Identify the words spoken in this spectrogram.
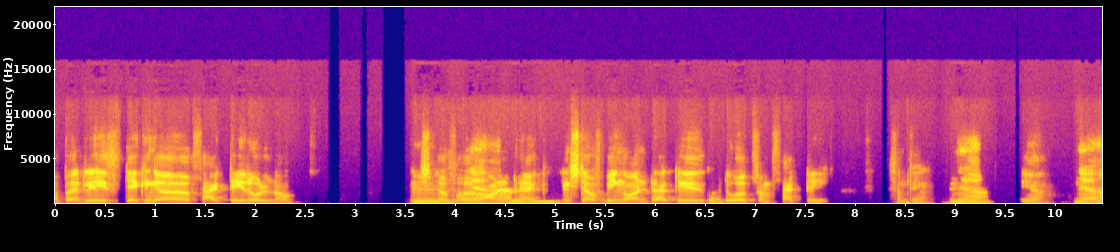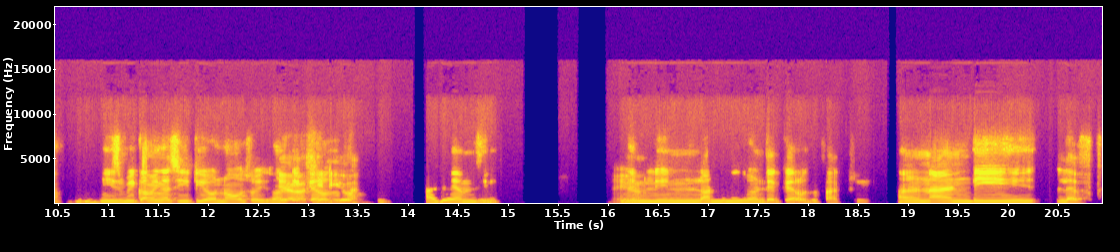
apparently he's taking a factory role now. Instead Mm, of uh, yeah, on track, and- instead of being on track, he's going to work from factory, something. Yeah, Yeah, yeah. He's becoming a CTO now, so he's going to Yeah, take care of the factory at AMG. yeah. In, in London, he's going to take care of the factory. And Andy left.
